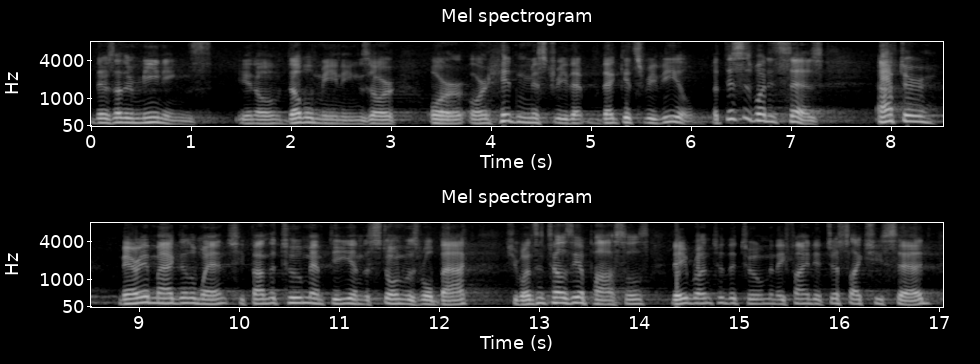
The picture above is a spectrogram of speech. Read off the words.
there's other meanings, you know, double meanings or or, or hidden mystery that, that gets revealed. But this is what it says. After Mary of Magdala went, she found the tomb empty and the stone was rolled back. She runs and tells the apostles. They run to the tomb and they find it just like she said.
